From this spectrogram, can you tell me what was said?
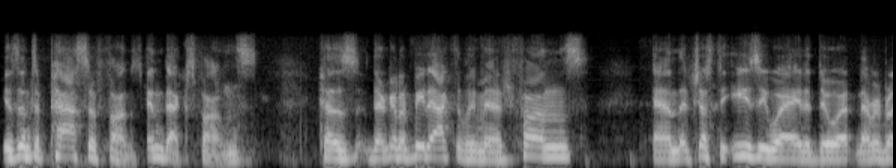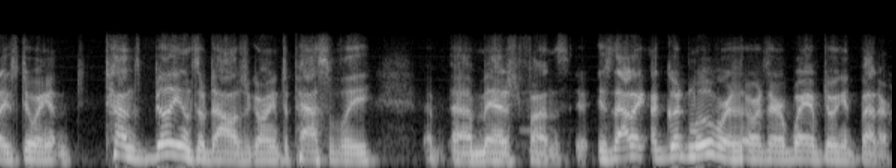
is into passive funds, index funds, because they're going to beat actively managed funds, and it's just the easy way to do it, and everybody's doing it. And tons, billions of dollars are going into passively uh, managed funds. Is that a, a good move, or, or is there a way of doing it better?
